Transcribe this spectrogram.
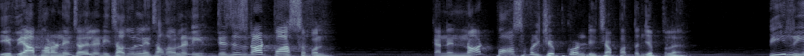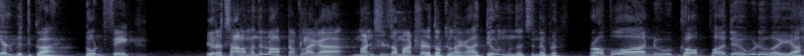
ఈ వ్యాపారం నేను చదవలేను ఈ చదువులు నేను చదవలేను. దిస్ ఇస్ నాట్ పాసిబుల్ కానీ నాట్ పాసిబుల్ చెప్పుకోండి చెప్పొద్దని చెప్తలే. Be real with God don't fake ఈరోజు చాలా మంది లాగా మనుషులతో మాట్లాడేది ఒకలాగా దేవుడి ముందు వచ్చినప్పుడు ప్రభువా నువ్వు గొప్ప దేవుడు అయ్యా.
